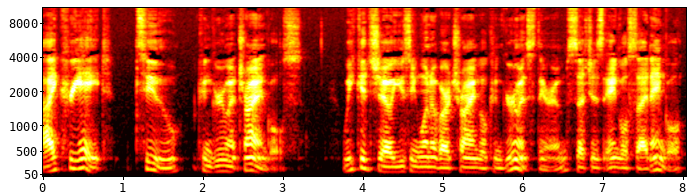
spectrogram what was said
I create two congruent triangles. We could show using one of our triangle congruence theorems, such as angle side angle,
